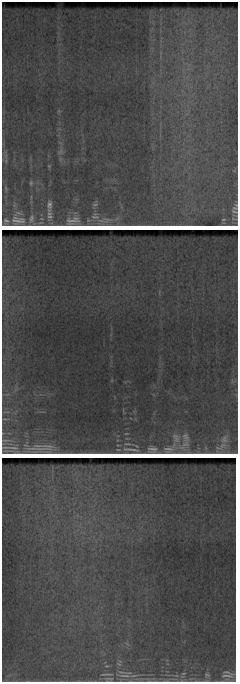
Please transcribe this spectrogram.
지금 이제 해가 지는 시간이에요. 이쪽 방향에서는 석양이 보이진 않아서 조금 아쉬워요. 수영장에는 사람들이 하나도 없고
